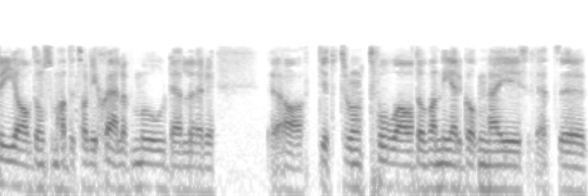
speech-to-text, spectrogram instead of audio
tre av dem som hade tagit självmord eller, ja, jag tror två av dem var nedgångna i ett eh,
